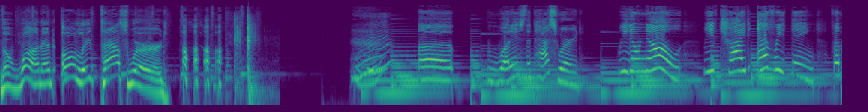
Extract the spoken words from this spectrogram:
the one and only password. Uh, what is the password? We don't know. We've tried everything from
